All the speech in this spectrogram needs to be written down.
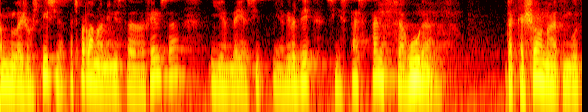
amb la justícia. Vaig parlar amb la ministra de Defensa i em deia, si, i li vaig dir, si estàs tan segura de que això no ha tingut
